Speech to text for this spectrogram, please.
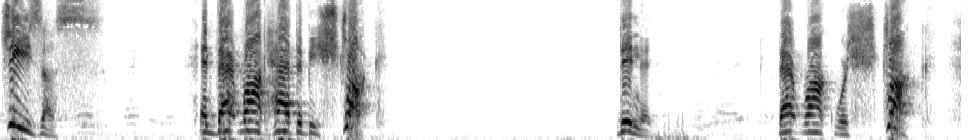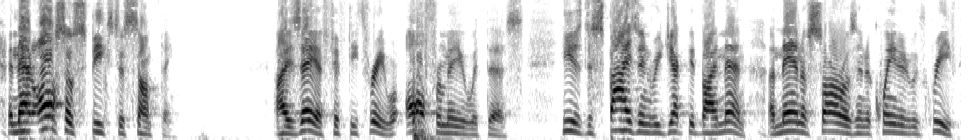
Jesus. And that rock had to be struck. didn't it? That rock was struck. And that also speaks to something. Isaiah 53, we're all familiar with this. He is despised and rejected by men, a man of sorrows and acquainted with grief.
